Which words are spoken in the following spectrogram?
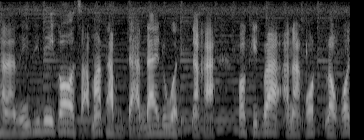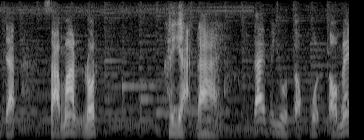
ขณะนี้ที่นี่ก็สามารถทำจานได้ด้วยนะคะ ก็คิดว่าอนาคตเราก็จะสามารถลดขยะได้ ได้ประโยชน์ต่อคนต่อแม่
